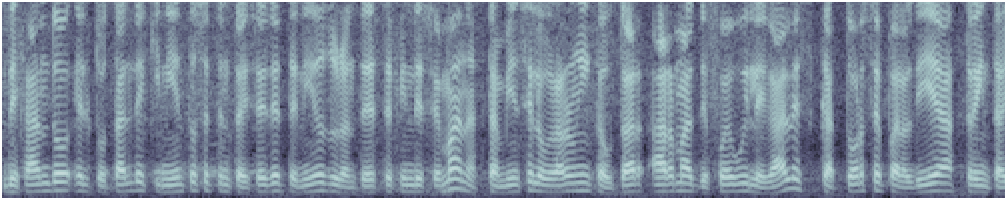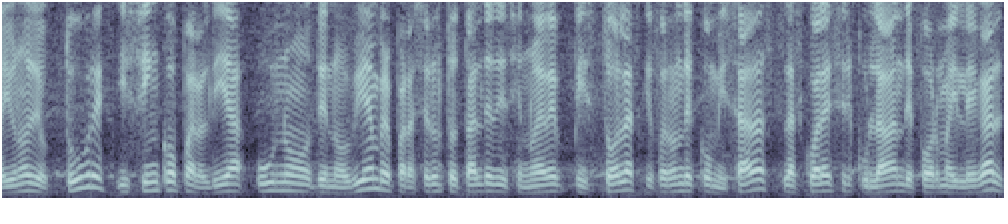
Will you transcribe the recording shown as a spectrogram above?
dejando el total de 576 detenidos durante este fin de semana. También se lograron incautar armas de fuego ilegales, 14 para el día 31 de octubre y 5 para el día 1 de noviembre, para hacer un total de 19 pistolas que fueron decomisadas, las cuales circulaban de forma ilegal.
